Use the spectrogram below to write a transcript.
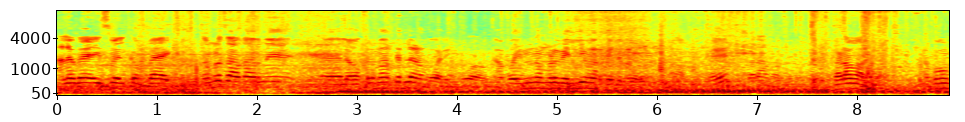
ഹലോ ഗൈസ് വെൽക്കം ബാക്ക് നമ്മൾ സാധാരണ ലോക്കൽ മാർക്കറ്റിലാണ് പോലെ അപ്പോൾ ഇന്ന് നമ്മൾ വലിയ മാർക്കറ്റിൽ പോകും ഏ? ബട മാർക്കറ്റ്. അപ്പം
